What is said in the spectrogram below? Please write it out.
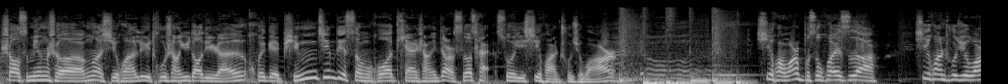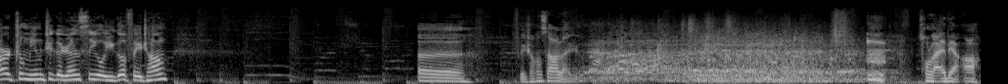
赵思明说：“我喜欢旅途上遇到的人，会给平静的生活添上一点色彩，所以喜欢出去玩儿。喜欢玩不是坏事啊，喜欢出去玩证明这个人是有一个非常……呃，非常啥来着？重来一遍啊！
